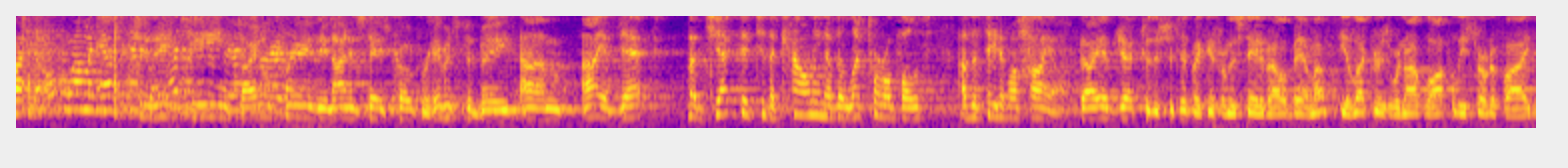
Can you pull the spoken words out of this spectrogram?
by the overwhelming evidence. Section 18. Title 3 of the United States Code prohibits debate. Um, I object. objected to the counting of the electoral votes of the state of Ohio. I object to the certificate from the state of Alabama. The electors were not lawfully certified.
